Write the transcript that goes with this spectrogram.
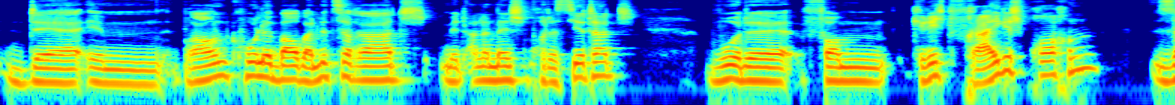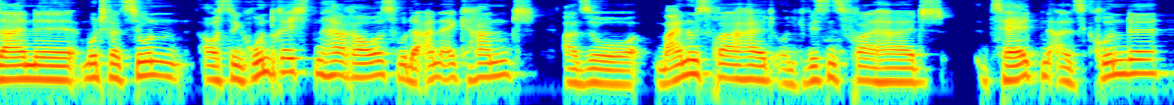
der im Braunkohlebau bei Lützerath mit anderen Menschen protestiert hat, wurde vom Gericht freigesprochen. Seine Motivation aus den Grundrechten heraus wurde anerkannt. Also Meinungsfreiheit und Gewissensfreiheit zählten als Gründe.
